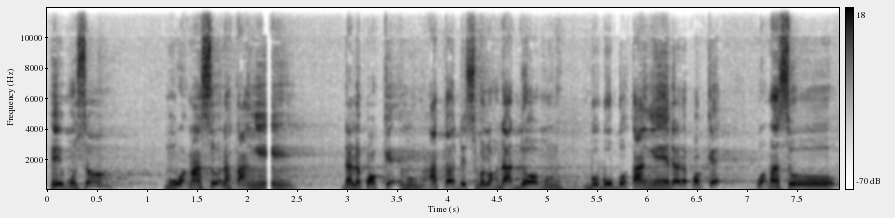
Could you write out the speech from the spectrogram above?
Hei Musa, mu buat masuklah tangi dalam poket mu. Atau di sebelah dada mu. Bubuh-bubuh tangi dalam poket, buat masuk.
